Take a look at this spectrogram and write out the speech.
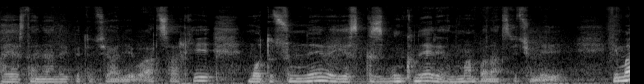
Հայաստանի Հանրապետության եւ Արցախի մոտեցումները եւ սկզբունքները նման բանակցությունների Հիմա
